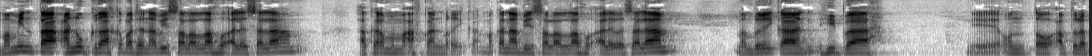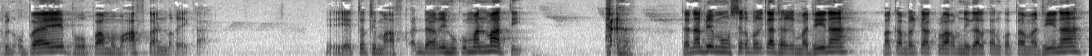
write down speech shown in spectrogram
Meminta anugerah kepada Nabi Sallallahu Alaihi Wasallam agar memaafkan mereka. Maka Nabi Sallallahu Alaihi Wasallam memberikan hibah ya, untuk Abdullah bin Ubay berupa memaafkan mereka. Ya, yaitu dimaafkan dari hukuman mati. Dan Nabi mengusir mereka dari Madinah maka mereka keluar meninggalkan kota Madinah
